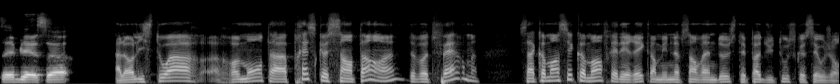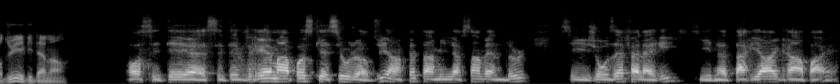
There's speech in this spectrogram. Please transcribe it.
C'est bien ça. Alors, l'histoire remonte à presque 100 ans hein, de votre ferme. Ça a commencé comment, Frédéric, en 1922? Ce n'était pas du tout ce que c'est aujourd'hui, évidemment. Oh, c'était, euh, c'était vraiment pas ce que c'est aujourd'hui. En fait, en 1922, c'est Joseph Allary, qui est notre arrière-grand-père,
